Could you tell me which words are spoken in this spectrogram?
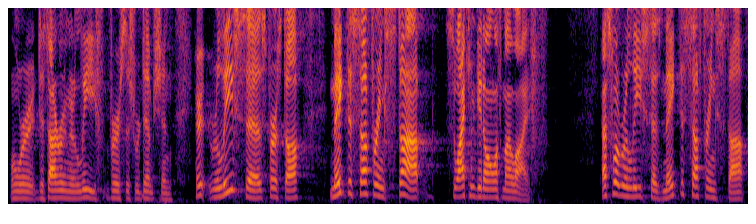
when we're desiring relief versus redemption. Relief says, first off, make the suffering stop so I can get on with my life. That's what relief says. Make the suffering stop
